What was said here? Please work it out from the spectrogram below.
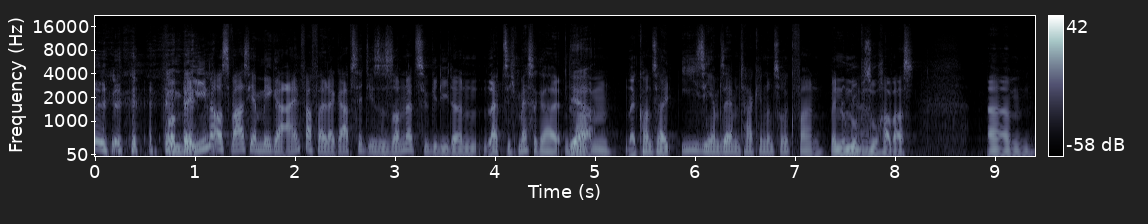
von Berlin aus war es ja mega einfach, weil da gab es ja diese Sonderzüge, die dann Leipzig Messe gehalten Ja. haben. Und da konntest du halt easy am selben Tag hin und zurück fahren, wenn du nur Besucher warst. Ähm,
